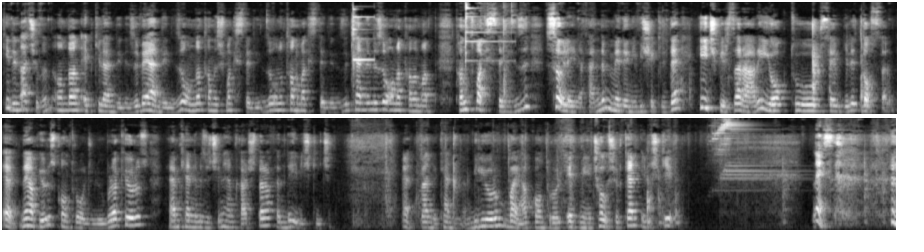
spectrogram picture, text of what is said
Gidin açılın ondan etkilendiğinizi, beğendiğinizi, onunla tanışmak istediğinizi, onu tanımak istediğinizi, kendinizi ona tanımak, tanıtmak istediğinizi söyleyin efendim medeni bir şekilde. Hiçbir zararı yoktur sevgili dostlarım. Evet ne yapıyoruz? Kontrolcülüğü bırakıyoruz. Hem kendimiz için hem karşı taraf hem de ilişki için. Evet ben de kendimden biliyorum. Bayağı kontrol etmeye çalışırken ilişki neyse.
